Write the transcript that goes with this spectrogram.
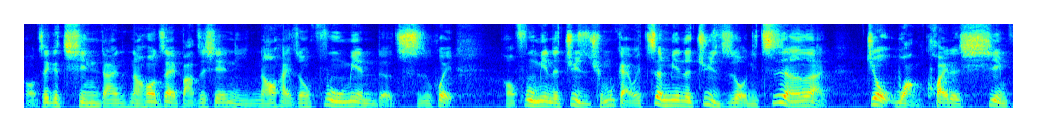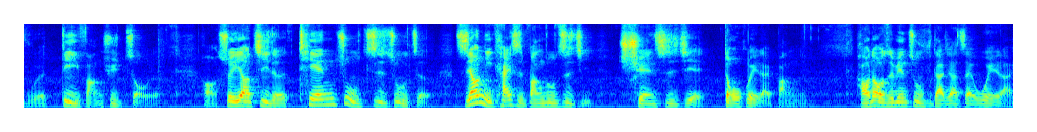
哦，这个清单，然后再把这些你脑海中负面的词汇，好，负面的句子全部改为正面的句子之后，你自然而然就往快乐幸福的地方去走了。好，所以要记得天助自助者，只要你开始帮助自己，全世界都会来帮你。好，那我这边祝福大家在未来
